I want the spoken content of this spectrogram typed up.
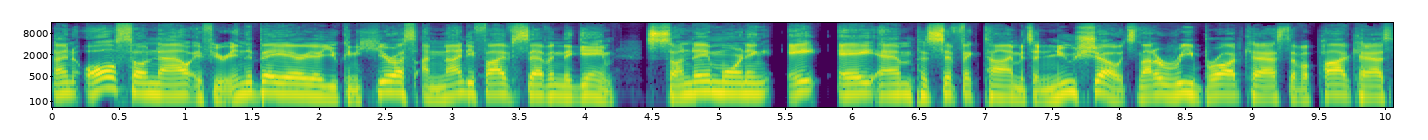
And also, now, if you're in the Bay Area, you can hear us on 95.7 The Game. Sunday morning, 8 a.m. Pacific time. It's a new show, it's not a rebroadcast of a podcast.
